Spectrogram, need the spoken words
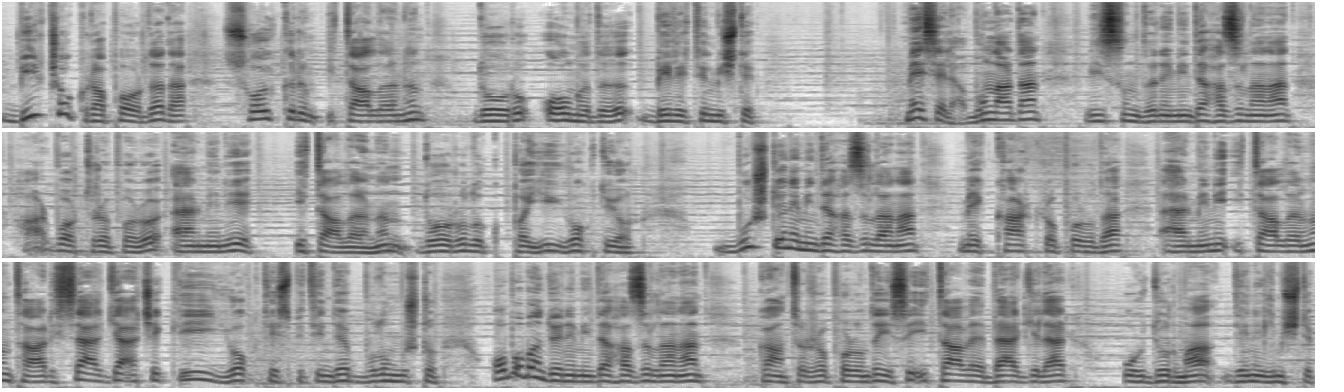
birçok raporda da soykırım iddialarının doğru olmadığı belirtilmişti. Mesela bunlardan Wilson döneminde hazırlanan Harvard raporu Ermeni iddialarının doğruluk payı yok diyor. Bush döneminde hazırlanan McCark raporu da Ermeni iddialarının tarihsel gerçekliği yok tespitinde bulunmuştu. Obama döneminde hazırlanan Gunter raporunda ise iddia ve belgeler uydurma denilmişti.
